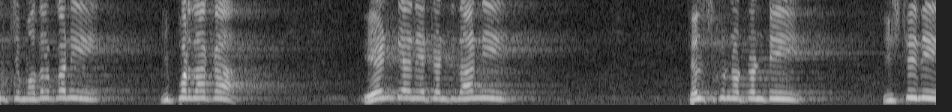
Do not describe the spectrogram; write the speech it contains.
నుంచి మొదలుకొని ఇప్పటిదాకా ఏంటి అనేటువంటి దాన్ని తెలుసుకున్నటువంటి హిస్టరీని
